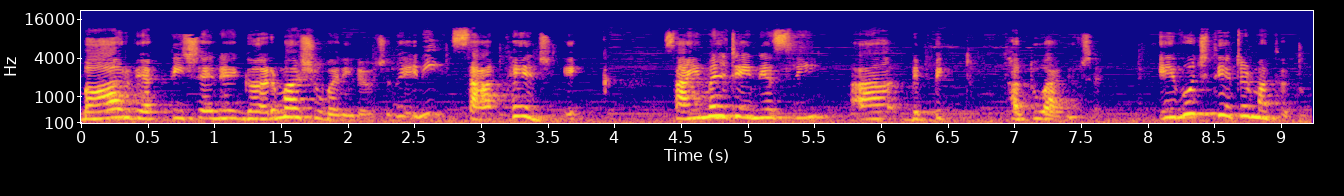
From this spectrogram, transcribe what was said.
બહાર વ્યક્તિ છે ને ઘરમાં શું બની રહ્યું છે? તો એની સાથે જ એક સાયમલ્ટેનિયસલી આ ડિપિક્ટ થતું આવ્યું છે. એવું જ થિયેટરમાં થતું.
